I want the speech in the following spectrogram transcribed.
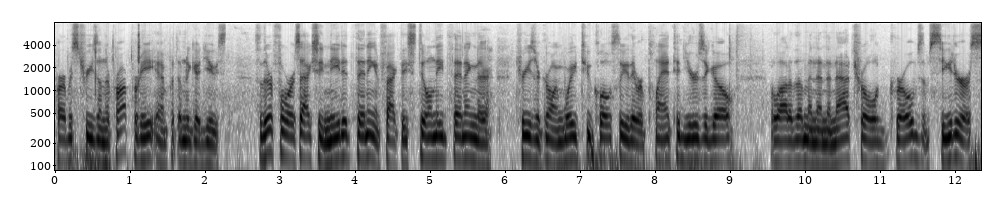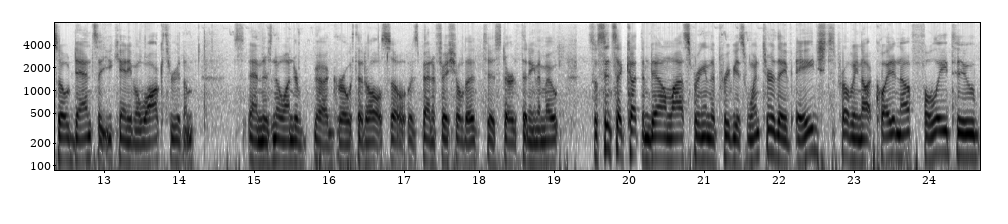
harvest trees on their property and put them to good use. So their forests actually needed thinning. In fact they still need thinning. Their trees are growing way too closely. They were planted years ago a lot of them and then the natural groves of cedar are so dense that you can't even walk through them and there's no undergrowth at all so it was beneficial to, to start thinning them out. So since I cut them down last spring and the previous winter they've aged probably not quite enough fully to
